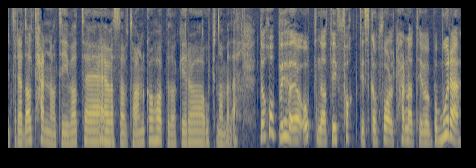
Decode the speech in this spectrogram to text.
utrede alternativer til mm. EØS-avtalen. Hva håper dere å oppnå med det? Da håper vi å oppnå at vi faktisk kan få alternativer på bordet.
